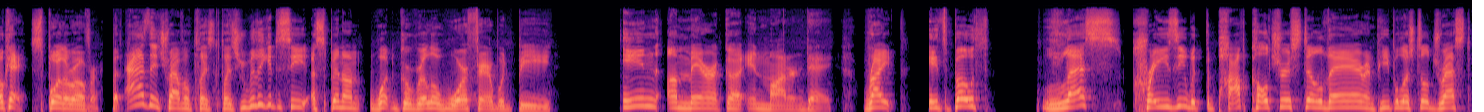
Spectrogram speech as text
Okay, spoiler over. But as they travel place to place, you really get to see a spin on what guerrilla warfare would be in America in modern day, right? It's both less crazy with the pop culture still there and people are still dressed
